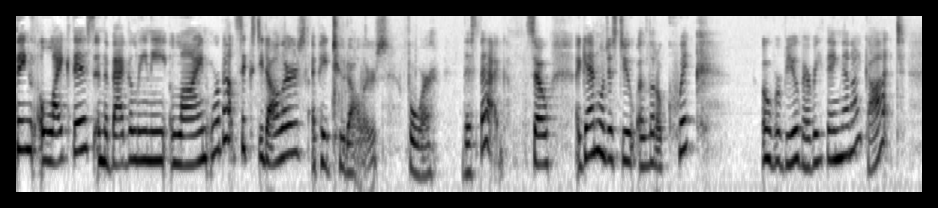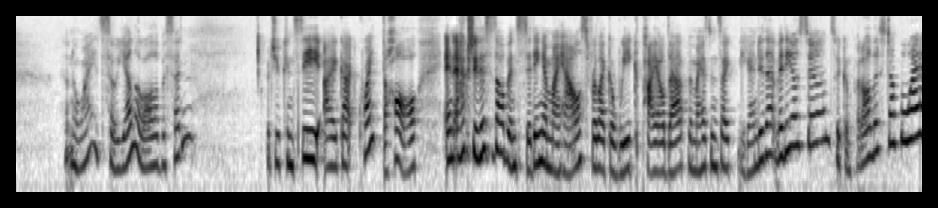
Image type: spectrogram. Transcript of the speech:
Things like this in the Baggallini line were about $60. I paid $2 for this bag. So again, we'll just do a little quick overview of everything that I got. I don't know why it's so yellow all of a sudden. But you can see I got quite the haul. And actually this has all been sitting in my house for like a week piled up. And my husband's like, you gonna do that video soon so we can put all this stuff away?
